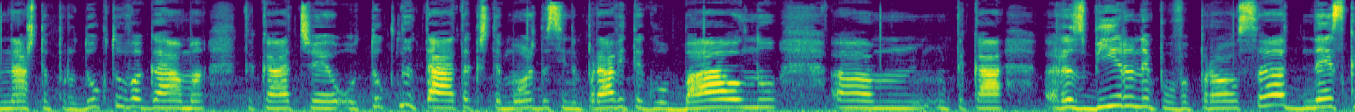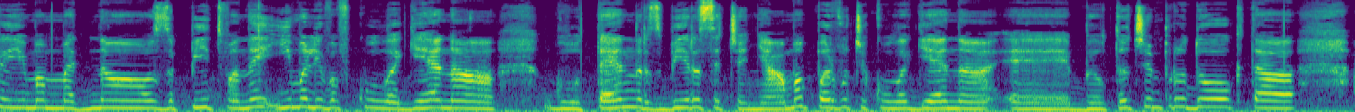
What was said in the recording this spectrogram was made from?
нашата продуктова гама, така че от тук нататък ще може да си направите глобално ам, така, разбиране по въпроса. Днеска имам имам едно запитване. Има ли в колагена глутен? Разбира се, че няма. Първо, че колагена е белтъчен продукт, а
